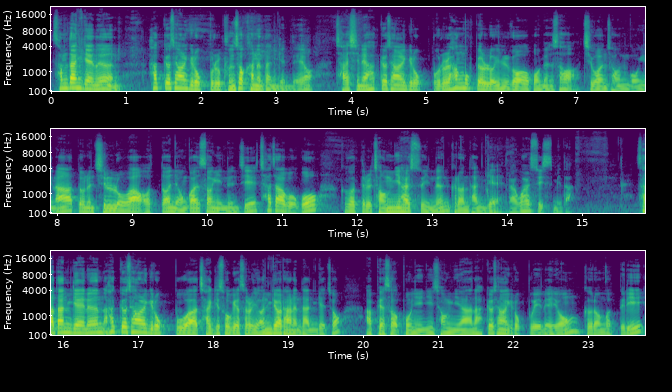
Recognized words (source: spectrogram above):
3단계는 학교 생활 기록부를 분석하는 단계인데요. 자신의 학교 생활 기록부를 항목별로 읽어보면서 지원 전공이나 또는 진로와 어떤 연관성이 있는지 찾아보고 그것들을 정리할 수 있는 그런 단계라고 할 수 있습니다. 4단계는 학교 생활 기록부와 자기소개서를 연결하는 단계죠. 앞에서 본인이 정리한 학교 생활 기록부의 내용, 그런 것들이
